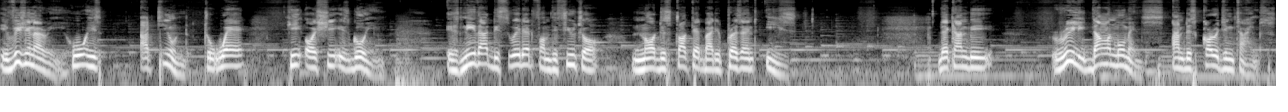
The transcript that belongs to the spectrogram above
a visionary who is attuned to where he or she is going is neither dissuaded from the future nor distracted by the present ease. There can be really down moments and discouraging times.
